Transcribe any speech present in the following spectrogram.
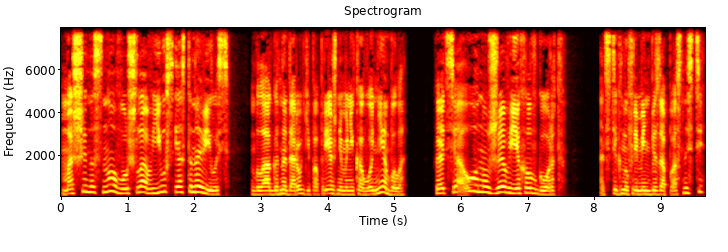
машина снова ушла в юз и остановилась. Благо, на дороге по-прежнему никого не было, хотя он уже въехал в город. Отстегнув ремень безопасности,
